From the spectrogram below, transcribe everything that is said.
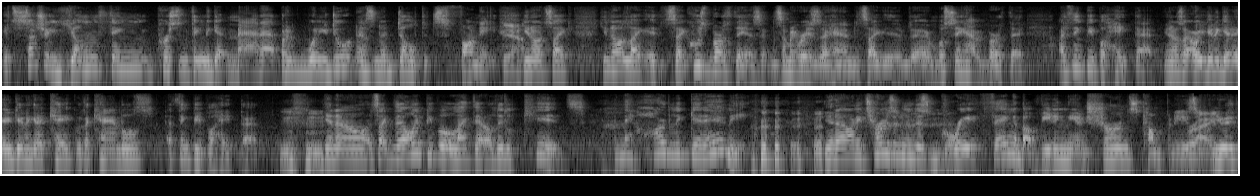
it's such a young thing, person thing to get mad at, but when you do it as an adult, it's funny. Yeah. You know, it's like you know, like it's like whose birthday is it? And somebody raises their hand. It's like uh, we'll sing happy birthday. I think people hate that. You know, it's like, oh, you're gonna get are you gonna get a cake with the candles? I think people hate that. You know, it's like the only people who like that are little kids. And they hardly get any, you know. And he turns it into this great thing about beating the insurance companies. Right. you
